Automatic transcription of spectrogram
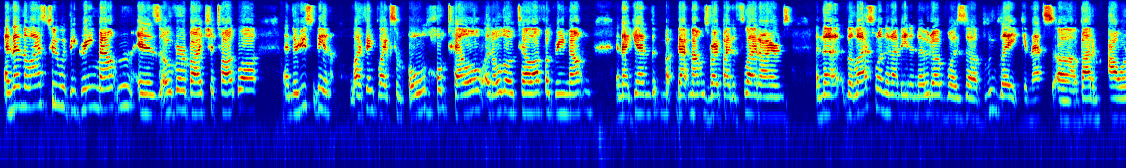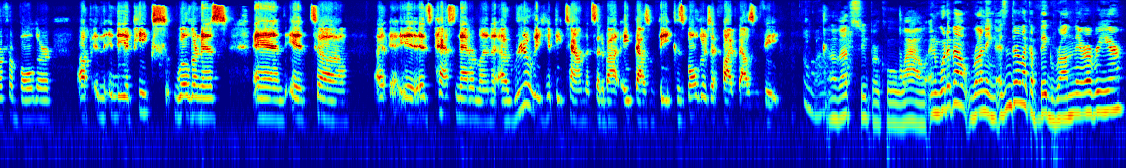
And then the last two would be Green Mountain is over by Chautauqua, and there used to be an I think like some old hotel, an old hotel off of Green Mountain, and again that mountain's right by the Flatirons. And the the last one that I made a note of was uh, Blue Lake, and that's uh, about an hour from Boulder, up in the Indian Peaks Wilderness, and it. Uh, uh, it's past Nederland, a really hippie town that's at about 8,000 feet because Boulder's at 5,000 feet. Oh wow. Oh, that's super cool. Wow. And what about running? Isn't there like a big run there every year?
